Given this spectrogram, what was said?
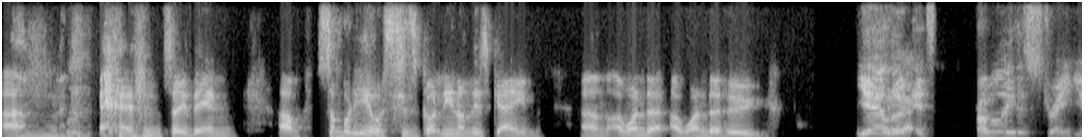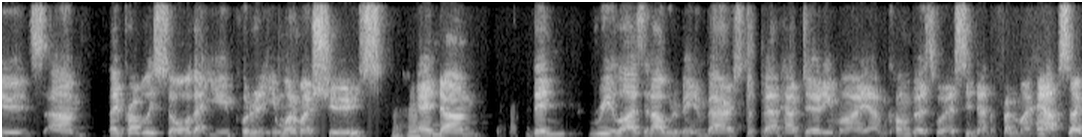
Um, and so then um, somebody else has gotten in on this game Um, I wonder. I wonder who. Yeah, look, Yeah. it's probably the street use. Um, they probably saw that you put it in one of my shoes Mhm. and um, then realized that I would have been embarrassed about how dirty my um, Converse were sitting at the front of my house. So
